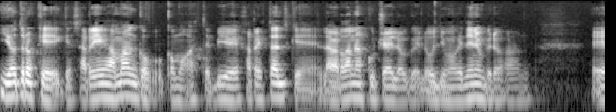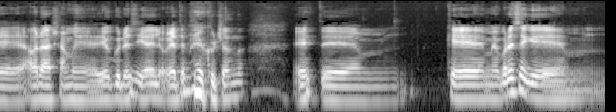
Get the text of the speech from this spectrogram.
Y otros que, que se arriesgan como, como este pibe de Harry Styles, que la verdad no escuché lo, que, lo último que tiene, pero eh, ahora ya me dio curiosidad y lo voy a terminar escuchando. Este, que me parece que mm,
